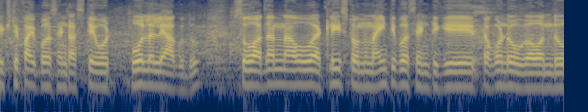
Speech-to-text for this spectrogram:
ಸಿಕ್ಸ್ಟಿ ಫೈವ್ ಪರ್ಸೆಂಟ್ ಅಷ್ಟೇ ಓಟ್ ಪೋಲಲ್ಲಿ ಆಗೋದು. ಸೊ ಅದನ್ನು ನಾವು ಅಟ್ಲೀಸ್ಟ್ ಒಂದು ನೈಂಟಿ ಪರ್ಸೆಂಟಿಗೆ ತಗೊಂಡು ಹೋಗೋ ಒಂದು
